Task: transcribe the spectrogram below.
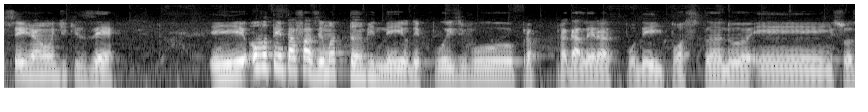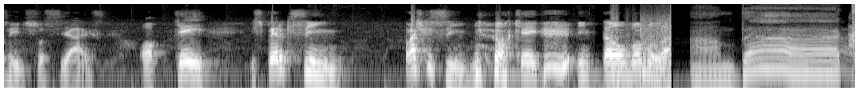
seja onde quiser. E eu vou tentar fazer uma thumbnail depois e vou pra, pra galera poder ir postando em suas redes sociais ok? Espero que sim. Eu acho que sim, ok? Então vamos lá. I'm back.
